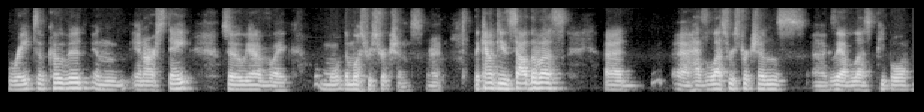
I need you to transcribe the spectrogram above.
rates of COVID in in our state. So we have like the most restrictions, right? The county south of us uh, uh, has less restrictions because uh, they have less people,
